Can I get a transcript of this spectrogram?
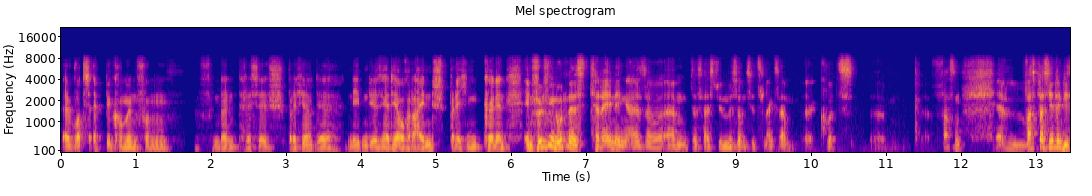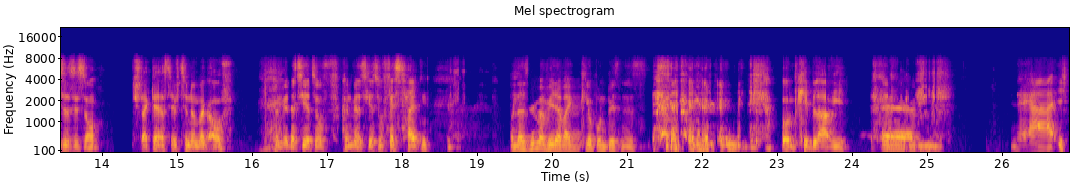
äh, WhatsApp bekommen von, von deinem Pressesprecher, der neben dir, hätte auch reinsprechen können. In fünf Minuten ist Training, also ähm, das heißt, wir müssen uns jetzt langsam äh, kurz ähm, fassen. Äh, was passiert in dieser Saison? Steigt der erste FC Nürnberg auf? Können wir das hier so, können wir das hier so festhalten? Und da sind wir wieder bei Club und Business. und Kiblavi. Ähm, naja, ich,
